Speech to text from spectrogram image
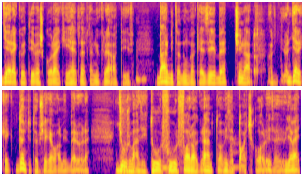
gyerek öt éves koráig hihetetlenül kreatív. Uh-huh. Bármit adunk a kezébe, csinál. A gyerekek döntő többsége valamit belőle. Gyurmázik, túr, mhm. fúr, farag, nem tudom, izé, pacskol, izé, ugye megy.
